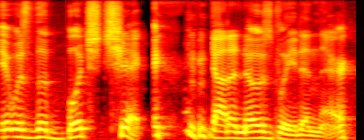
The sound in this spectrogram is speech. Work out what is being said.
it was the butch chick got a nosebleed in there.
